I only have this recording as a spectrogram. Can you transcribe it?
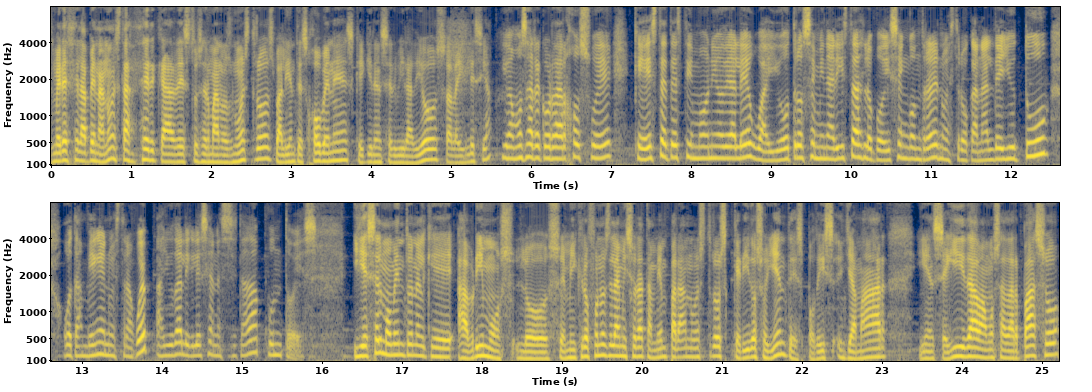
Pues merece la pena, ¿no? Estar cerca de estos hermanos nuestros, valientes jóvenes que quieren servir a Dios, a la Iglesia. Y vamos a recordar, Josué, que este testimonio de Alegua y otros seminaristas lo podéis encontrar en nuestro canal de YouTube o también en nuestra web ayudalaiglesianecesitada.es. Y es el momento en el que abrimos los micrófonos de la emisora también para nuestros queridos oyentes. Podéis llamar y enseguida vamos a dar paso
